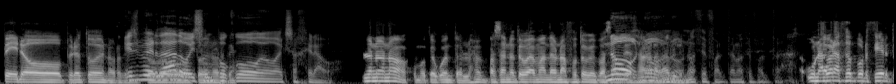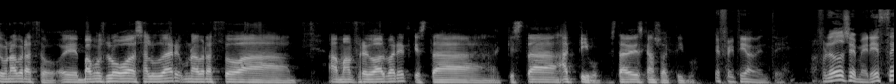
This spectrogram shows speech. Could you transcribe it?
pero, pero todo en orden. ¿Es verdad todo- o es un orden. poco exagerado? No, no, no, como te cuento, lo que pasa no te voy a mandar una foto que es bastante No, desagradable. no, ¿no? no hace falta, no hace falta. Un abrazo, por cierto, un abrazo. Eh, vamos luego a saludar. Un abrazo a, a Manfredo Álvarez, que está, que está activo, está de descanso activo. Efectivamente. Alfredo se merece.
